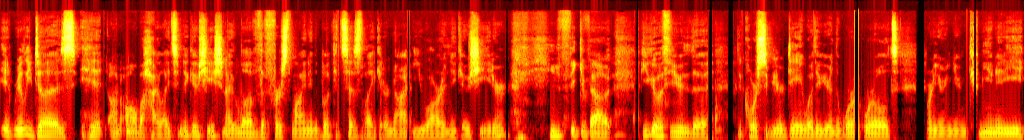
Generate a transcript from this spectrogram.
it really does hit on all the highlights of negotiation. I love the first line in the book. It says, like it or not, you are a negotiator. you think about you go through the the course of your day, whether you're in the work world or you're in your community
